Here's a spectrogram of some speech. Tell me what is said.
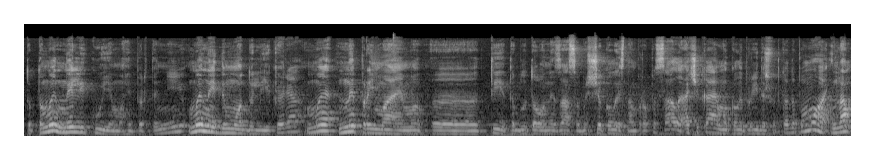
Тобто ми не лікуємо гіпертонію, ми не йдемо до лікаря, ми не приймаємо е, ті таблетовані засоби, що колись нам прописали, а чекаємо, коли приїде швидка допомога, і нам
